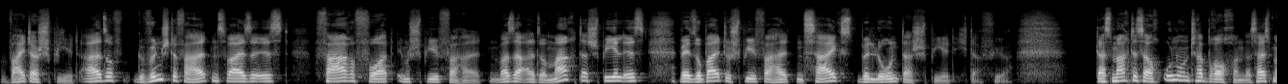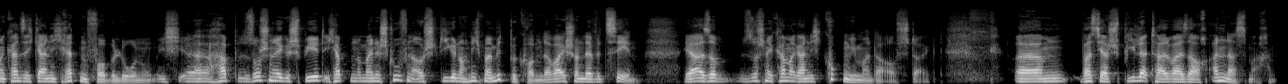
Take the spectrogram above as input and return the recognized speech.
weiterspielt. Also gewünschte Verhaltensweise ist, fahre fort im Spielverhalten. Was er also macht, das Spiel ist, wenn sobald du Spielverhalten zeigst, belohnt das Spiel dich dafür. Das macht es auch ununterbrochen. Das heißt, man kann sich gar nicht retten vor Belohnung. Ich äh, habe so schnell gespielt, ich habe meine Stufenausstiege noch nicht mal mitbekommen. Da war ich schon Level 10. Ja, also so schnell kann man gar nicht gucken, wie man da aufsteigt. Ähm, was ja Spieler teilweise auch anders machen.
